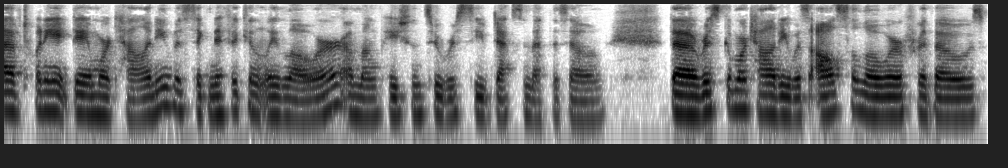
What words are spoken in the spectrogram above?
of 28 day mortality was significantly lower among patients who received dexamethasone. The risk of mortality was also lower for those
